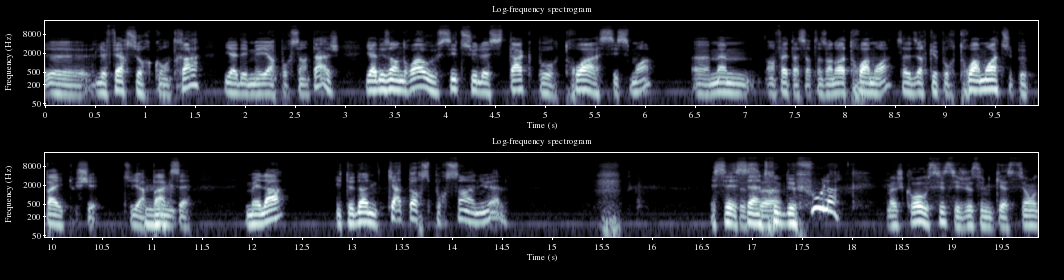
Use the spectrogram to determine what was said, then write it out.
euh, le faire sur contrat, il y a des meilleurs pourcentages. Il y a des endroits où si tu le stack pour 3 à 6 mois, euh, même en fait à certains endroits 3 mois, ça veut dire que pour 3 mois, tu ne peux pas y toucher. Tu n'y as pas Mhm. accès. Mais là, il te donne 14% annuel. C'est un truc de fou, là. Mais je crois aussi que c'est juste une question,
